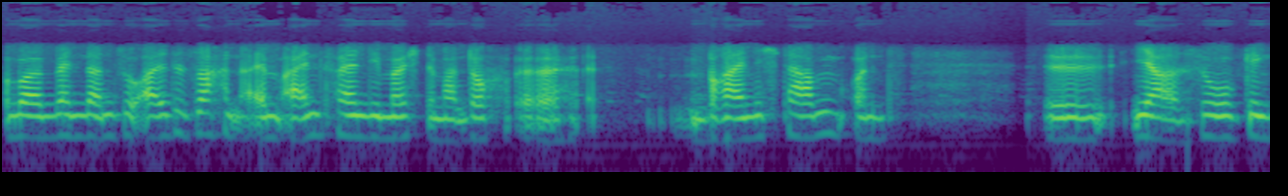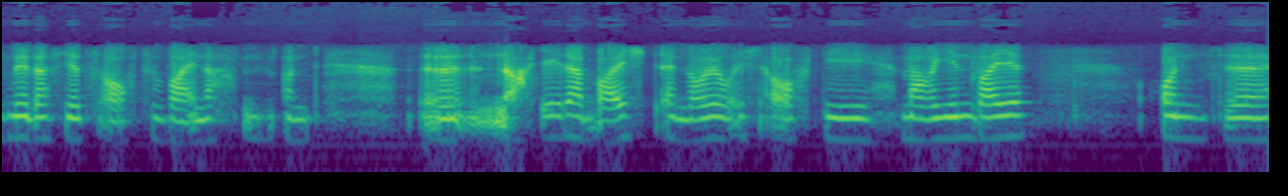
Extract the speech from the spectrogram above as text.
Aber wenn dann so alte Sachen einem einfallen, die möchte man doch äh, bereinigt haben. Und äh, ja, so ging mir das jetzt auch zu Weihnachten. Und äh, nach jeder Beicht erneuere ich auch die Marienweihe. Und äh,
